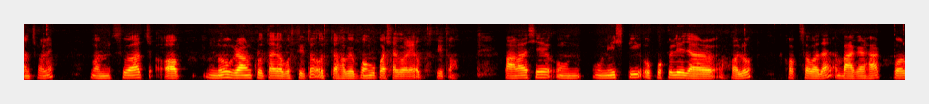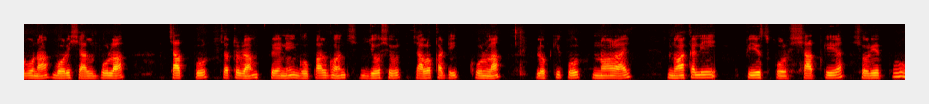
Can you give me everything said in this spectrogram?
অঞ্চলে সুয়াচ অফ নো গ্রাউন্ড কোথায় অবস্থিত? উত্তর হবে বঙ্গোপসাগরে অবস্থিত। বাংলাদেশে উনিশটি উপকূলীয় জেলা হলো কক্সবাজার, বাগেরহাট, বরগুনা, বরিশাল, ভোলা, চাঁদপুর, চট্টগ্রাম, ফেনী, গোপালগঞ্জ, যশোর ঝালকাঠি খুলনা, লক্ষ্মীপুর, নড়াইল, নোয়াখালী পিরোজপুর, সাতক্ষীরা, শরীয়তপুর ও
